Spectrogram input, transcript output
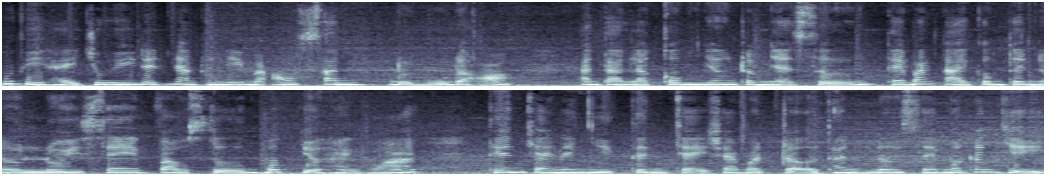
Quý vị hãy chú ý đến nam thanh niên mặc áo xanh, đội mũ đỏ. Anh ta là công nhân trong nhà xưởng, thấy bác tài container lùi xe vào xưởng bốc dỡ hàng hóa, thì anh chàng này nhiệt tình chạy ra và trở thành lơ xe mất đáng dĩ.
